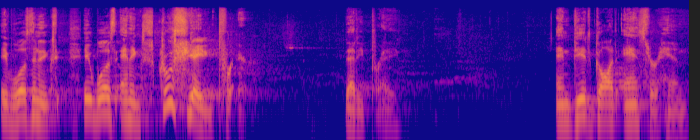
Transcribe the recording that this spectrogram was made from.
It was an, it was an excruciating prayer that he prayed. And did God answer him?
